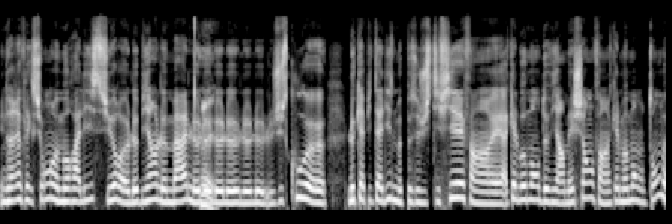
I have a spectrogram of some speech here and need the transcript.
une vraie réflexion euh, moraliste sur le bien, le mal, le, Ouais. jusqu'où le capitalisme peut se justifier, enfin, à quel moment on devient un méchant, enfin, à quel moment on tombe.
